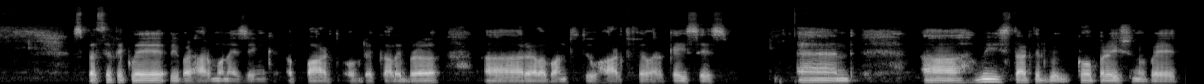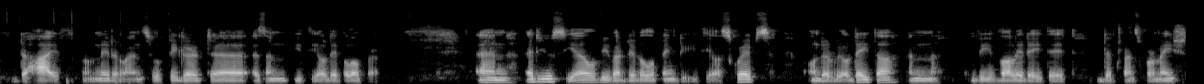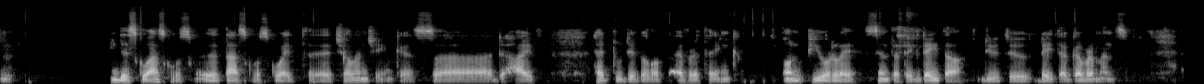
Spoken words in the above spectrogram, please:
Specifically, we were harmonizing a part of the Calibre uh, relevant to heart failure cases. And uh, we started with cooperation with the Hyve from Netherlands, who figured uh, as an ETL developer. And at UCL, we were developing the ETL scripts on the real data, and we validated the transformation this task was, uh, task was quite uh, challenging as uh, the Hyve had to develop everything on purely synthetic data due to data governance.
